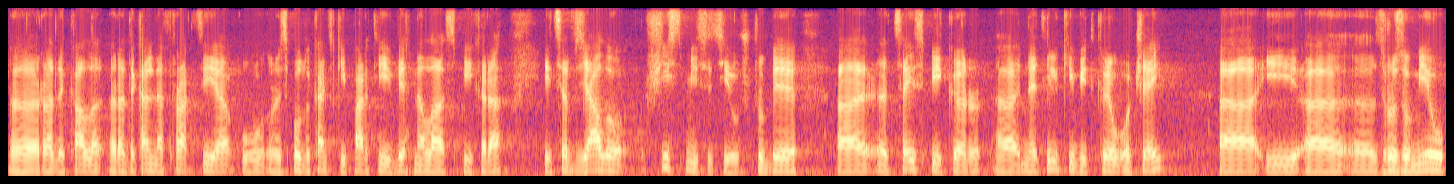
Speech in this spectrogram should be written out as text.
радикал, радикальна фракція у республіканській партії вигнала спікера, і це взяло 6 місяців, щоб цей спікер не тільки відкрив очей і зрозумів,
